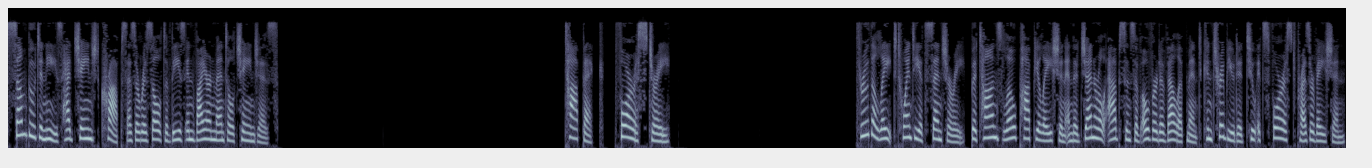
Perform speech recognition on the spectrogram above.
Some Bhutanese had changed crops as a result of these environmental changes. Topic: Forestry. Through the late 20th century, Bhutan's low population and the general absence of overdevelopment contributed to its forest preservation.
